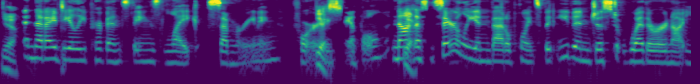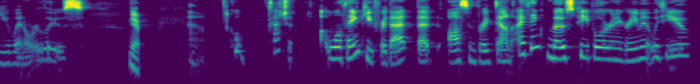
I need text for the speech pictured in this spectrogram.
Yeah. And that ideally prevents things like submarining, for Yes. example. Not Yeah. necessarily in battle points, but even just whether or not you win or lose. Yep. Oh, cool. Gotcha. Well, thank you for that. That awesome breakdown. I think most people are in agreement with you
